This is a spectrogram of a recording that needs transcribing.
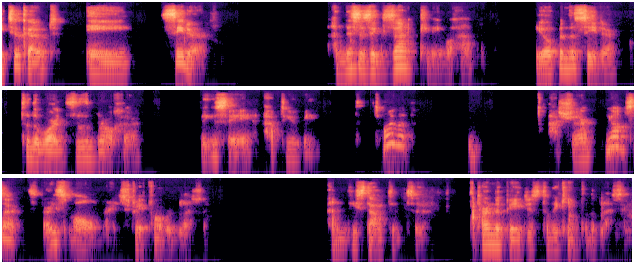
He took out a siddur, and this is exactly what happened. He opened the siddur to the words of the brocha that you say after you've been to the toilet. Ah, Asher Yotzer. It's very small, very straightforward blessing. And he started to turn the pages till he came to the blessing.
